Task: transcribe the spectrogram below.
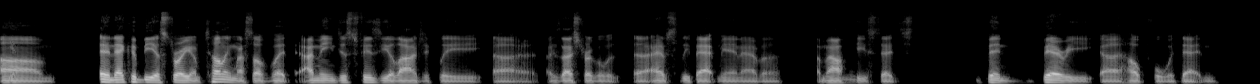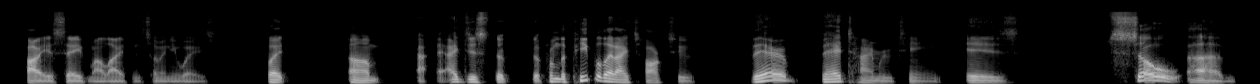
Um, and that could be a story I'm telling myself, but I mean, just physiologically, uh, as I struggle with, uh, I have sleep apnea and I have a, a Mhm. mouthpiece that's been very uh, helpful with that and probably has saved my life in so many ways. But um, I, I just, the, the, from the people that I talk to, their bedtime routine is so um,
